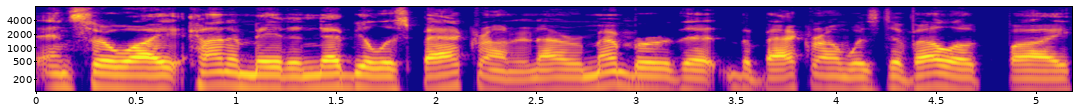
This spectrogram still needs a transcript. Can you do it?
and so i kind of made a nebulous background and i remember that the background was developed by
